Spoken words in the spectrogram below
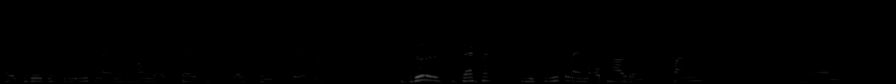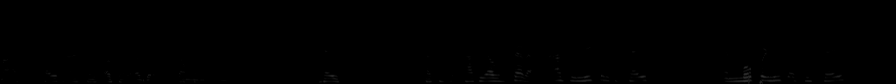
ik bedoel dus, je moet niet alleen maar de handen opsteken, ik lees het helemaal verkeerd, maar ze bedoelen dus te zeggen, je moet ze niet alleen maar ophouden om te ontvangen, ehm, maar als het op geven aankomt, oké, oh, dan ben ik er even niet. Geven. Gaat hij, gaat over verder. Aarzel niet om te geven en mopper niet als u geeft,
